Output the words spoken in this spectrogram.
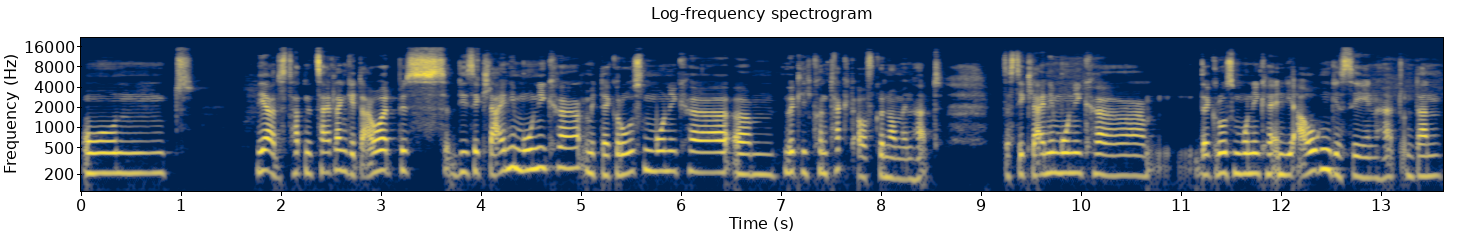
und ja, das hat eine Zeit lang gedauert, bis diese kleine Monika mit der großen Monika ähm, wirklich Kontakt aufgenommen hat. Dass die kleine Monika der großen Monika in die Augen gesehen hat und dann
